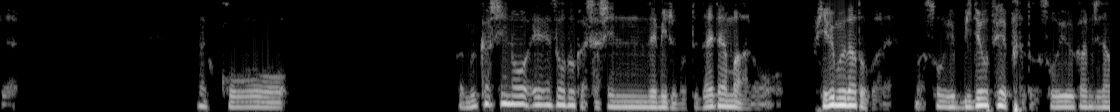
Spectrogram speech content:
て。なんかこう、昔の映像とか写真で見るのって大体まああの、フィルムだとかね、まあそういうビデオテープだとかそういう感じだ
